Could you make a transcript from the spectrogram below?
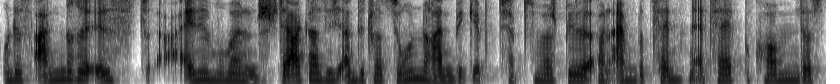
Und das andere ist eine, wo man stärker sich an Situationen ranbegibt. Ich habe zum Beispiel von einem Dozenten erzählt bekommen, dass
